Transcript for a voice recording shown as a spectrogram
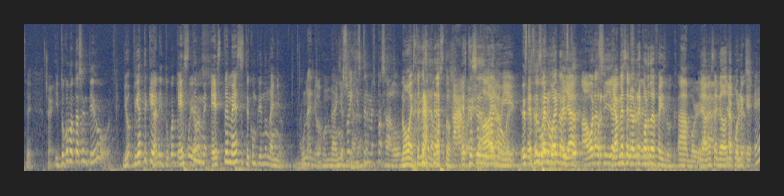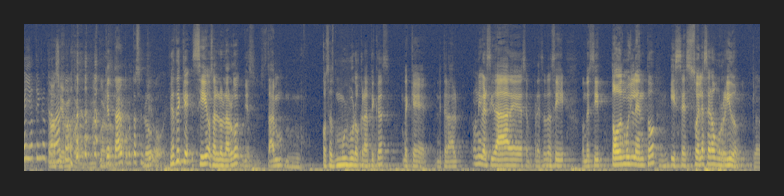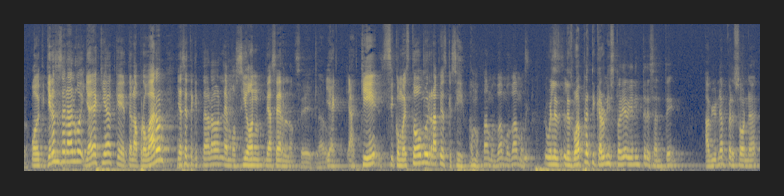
Sí. ¿Y tú cómo te has sentido, güey? Yo, fíjate que Dani, ¿tú cuánto tiempo este, me- este mes estoy cumpliendo un año. Un año. Un año. Eso ya. dijiste el mes pasado. No, este mes en agosto. Ah, Este es el Ay, bueno, güey. Este, Este es es el bueno, bueno, este- ya. ahora sí ya, ya me salió el recuerdo de Facebook. Ah, muy bien. Ya me salió donde ya publiqué, eh, ya tengo No, trabajo. sí, me acuerdo, me ¿Y acuerdo. qué tal? ¿Cómo te has sentido, güey? Fíjate que sí, o sea, a lo largo están cosas muy burocráticas de que literal universidades, empresas así, donde sí todo es muy lento y se suele hacer aburrido. Claro. O de que quieres hacer algo y ya de aquí a que te lo aprobaron, ya se te quitaron la emoción de hacerlo. Sí, claro. Y aquí, sí, como es todo muy rápido, es que sí, vamos, vamos, vamos, vamos. Les, les voy a platicar una historia bien interesante. Había una persona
